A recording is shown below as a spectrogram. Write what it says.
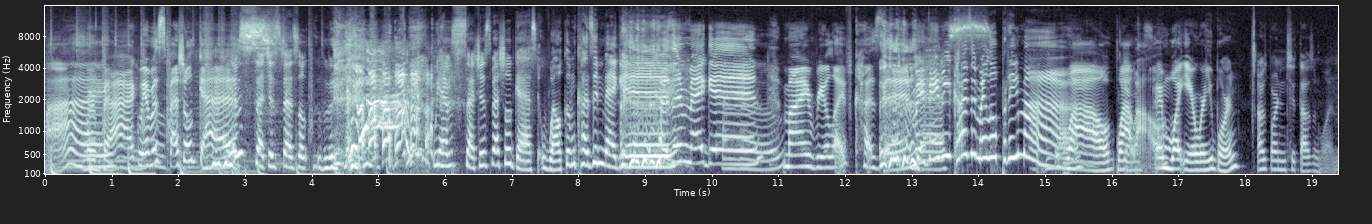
Hi. We're back. We have a special guest. such a special. we have such a special guest. Welcome, cousin Megan. cousin Megan, my real life cousin, my baby cousin, my little prima. Wow. Wow. Wow. And what year were you born? I was born in 2001.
